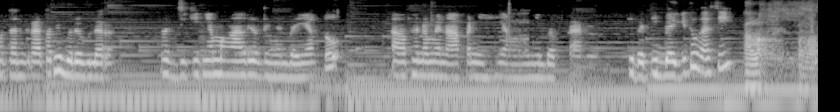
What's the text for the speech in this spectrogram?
konten kreator ini benar-benar rezekinya mengalir dengan banyak tuh uh, fenomena apa nih yang menyebabkan tiba-tiba gitu nggak sih? Kalau kalau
